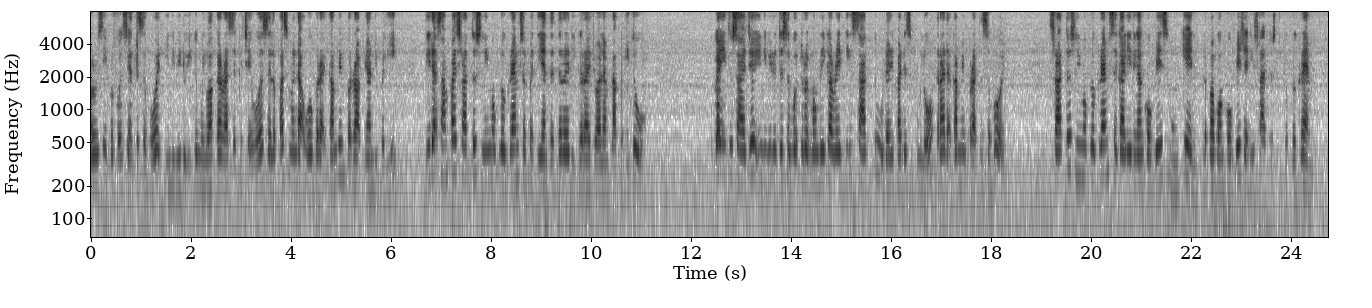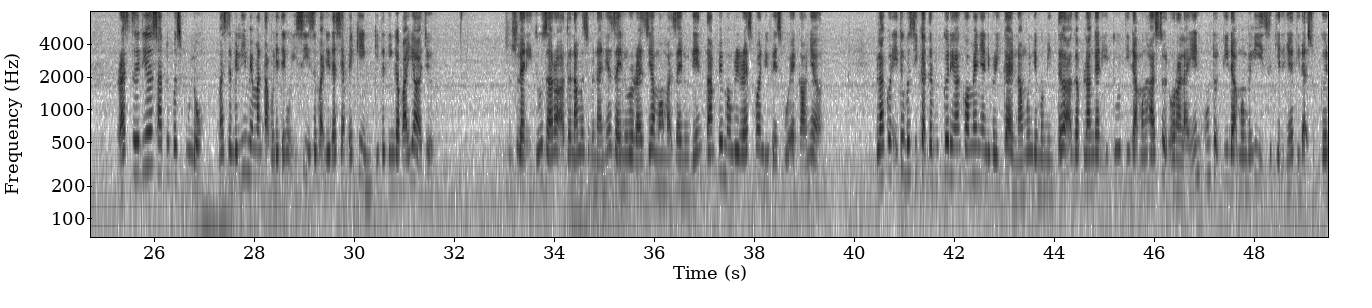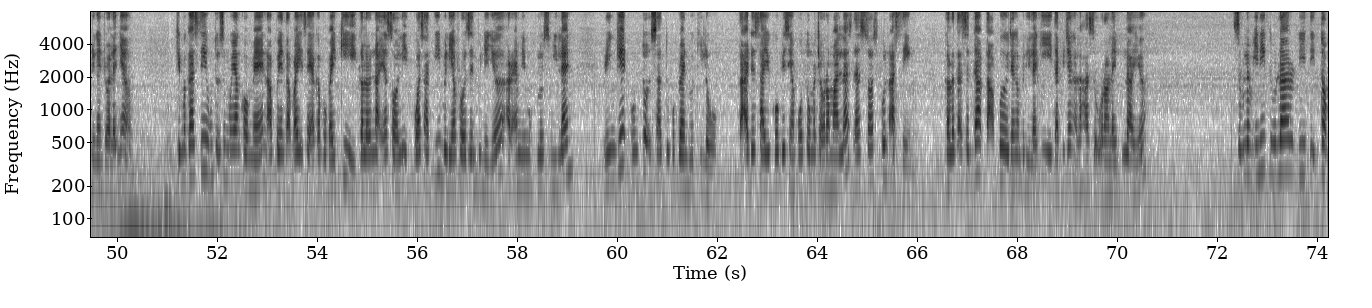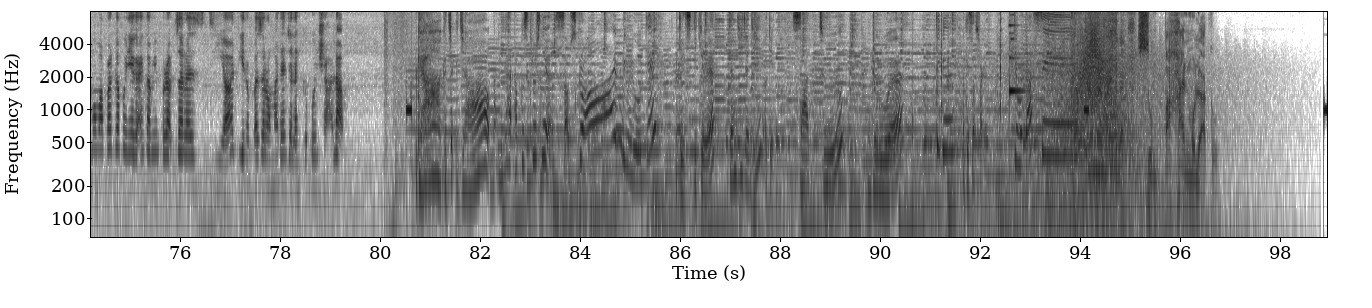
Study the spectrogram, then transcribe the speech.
Merusi perkongsian tersebut, individu itu meluahkan rasa kecewa selepas mendakwa berat kambing perap yang dibeli tidak sampai 150 gram seperti yang tertera di gerai jualan pelakon itu. Bukan itu sahaja, individu tersebut turut memberikan rating 1 daripada 10 terhadap kambing perap tersebut. 150 gram sekali dengan kobis mungkin, lepas buang kobis jadi 130 gram. Rasa dia 1 per 10. Masa beli memang tak boleh tengok isi sebab dia dah siap packing. Kita tinggal bayar je. Susulan itu, Zara atau nama sebenarnya Zainurul Razia Muhammad Zainuddin tampil memberi respon di Facebook akaunnya. Pelakon itu bersikap terbuka dengan komen yang diberikan namun dia meminta agar pelanggan itu tidak menghasut orang lain untuk tidak membeli sekiranya tidak suka dengan jualannya. Terima kasih untuk semua yang komen. Apa yang tak baik saya akan perbaiki. Kalau nak yang solid, puas hati, beli yang frozen punya ya. RM59 ringgit untuk 1.2 kilo. Tak ada sayur kobis yang potong macam orang malas dan sos pun asing. Kalau tak sedap, tak apa. Jangan beli lagi. Tapi janganlah hasut orang lain pula ya. Sebelum ini, tular di TikTok memaparkan perniagaan kami perap Zarazia di Bazar Ramadan Jalan Kebun Shah Alam. Ya, kejap-kejap. Nak lihat apa seterusnya? Subscribe dulu, okey? Okey, sedikit ya. Janji-janji. Okey. Satu, dua, tiga. Okey, subscribe. Terima kasih. Jangan main-main dengan sumpahan mulut aku.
